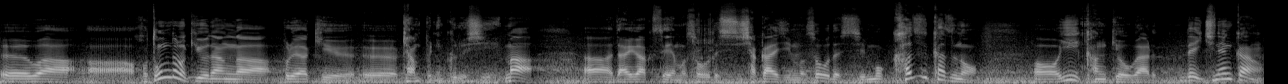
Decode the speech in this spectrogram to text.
はほとんどの球団がプロ野球キャンプに来るし、まあ、大学生もそうですし社会人もそうですしもう数々のいい環境がある。で1年間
